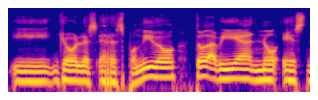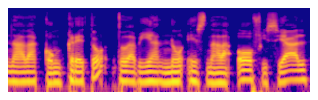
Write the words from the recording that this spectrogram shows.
y yo les he respondido. Todavía no es nada concreto, todavía no es nada oficial.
